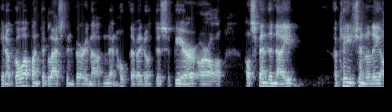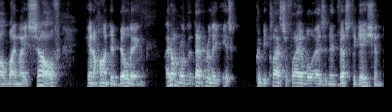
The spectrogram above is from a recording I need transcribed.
you know, go up onto Glastonbury Mountain and hope that I don't disappear, or I'll I'll spend the night, occasionally all by myself, in a haunted building. I don't know that that really is could be classifiable as an investigation.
